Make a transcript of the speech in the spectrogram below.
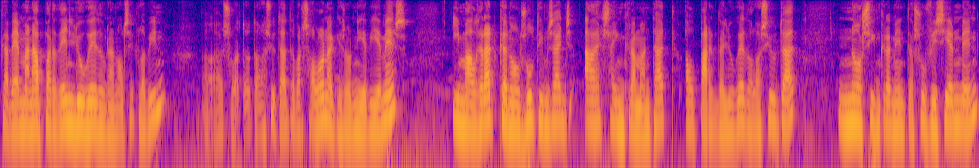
que vam anar perdent lloguer durant el segle XX, eh, sobretot a la ciutat de Barcelona, que és on n'hi havia més, i malgrat que en els últims anys s'ha incrementat el parc de lloguer de la ciutat, no s'incrementa suficientment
